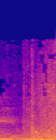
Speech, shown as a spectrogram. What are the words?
team.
